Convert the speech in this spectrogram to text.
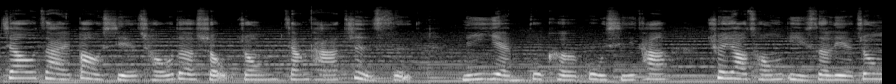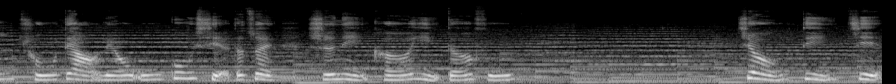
交在报血仇的手中，将他致死。你眼不可顾惜他，却要从以色列中除掉流无辜血的罪，使你可以得福。就地界，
